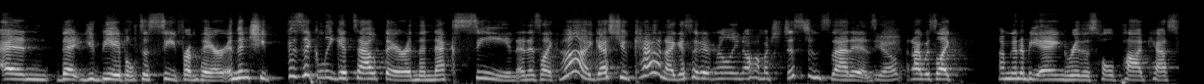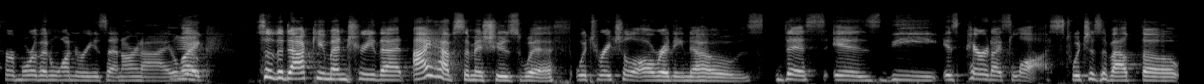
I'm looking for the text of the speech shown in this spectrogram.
and that you'd be able to see from there and then she physically gets out there in the next scene and is like huh i guess you can i guess i didn't really know how much distance that is yep. and i was like i'm going to be angry this whole podcast for more than one reason aren't i yep. like so the documentary that I have some issues with, which Rachel already knows, this is the is Paradise Lost, which is about the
